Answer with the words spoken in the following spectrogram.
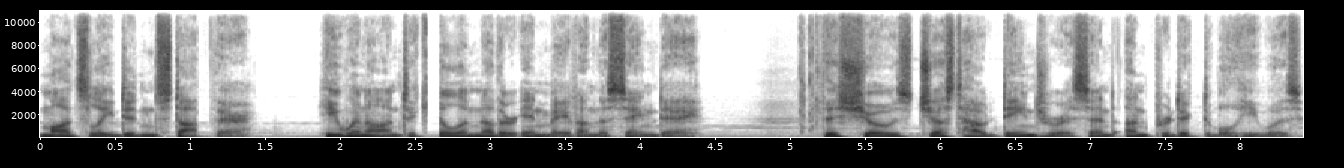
Maudsley didn't stop there. He went on to kill another inmate on the same day. This shows just how dangerous and unpredictable he was,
